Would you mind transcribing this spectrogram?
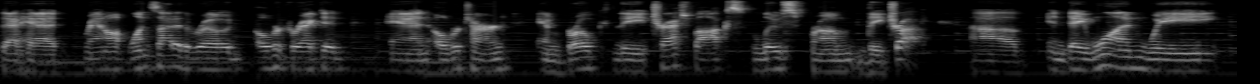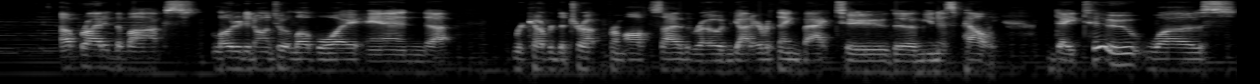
that had ran off one side of the road, overcorrected, and overturned, and broke the trash box loose from the truck. Uh, in day one, we uprighted the box, loaded it onto a lowboy, and uh, recovered the truck from off the side of the road and got everything back to the municipality. Day two was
